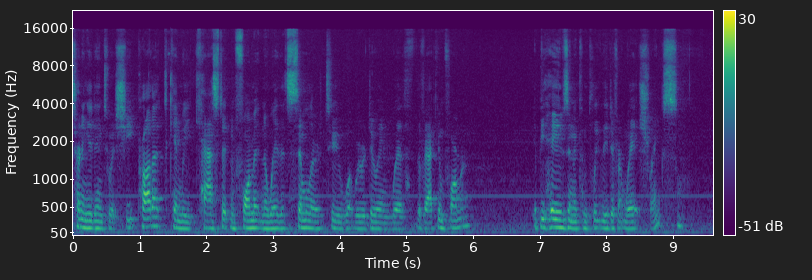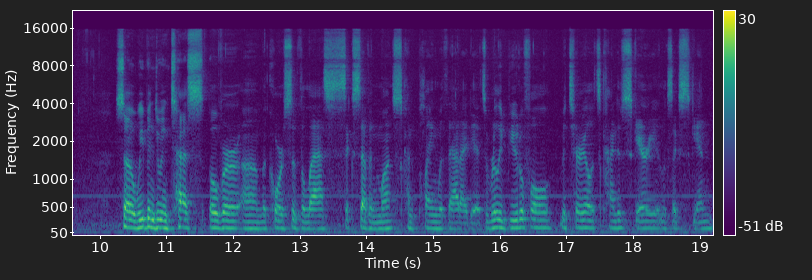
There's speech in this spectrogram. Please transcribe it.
turning it into a sheet product. Can we cast it and form it in a way that's similar to what we were doing with the vacuum former? It behaves in a completely different way. It shrinks. So we've been doing tests over um, the course of the last six, seven months, kind of playing with that idea. It's a really beautiful material. It's kind of scary. It looks like skin.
